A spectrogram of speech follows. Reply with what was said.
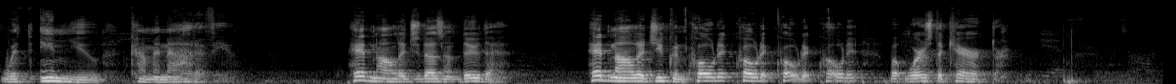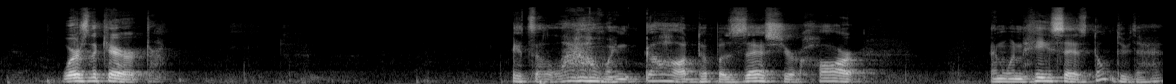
within you coming out of you. Head knowledge doesn't do that. Head knowledge, you can quote it, quote it, quote it, quote it, but where's the character? Where's the character? It's allowing God to possess your heart. And when He says, don't do that,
